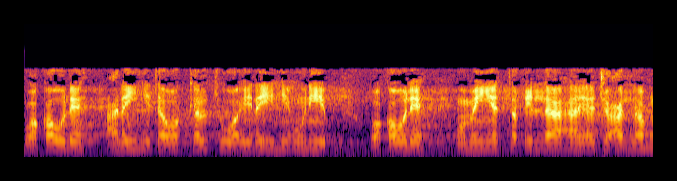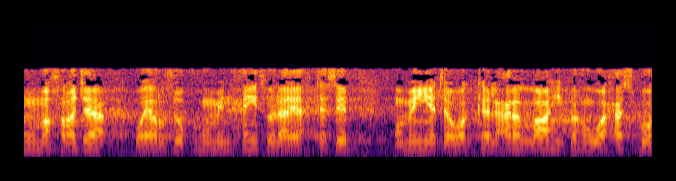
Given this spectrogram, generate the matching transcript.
وقوله عليه توكلت وإليه أنيب وقوله ومن يتق الله يجعل له مخرجا ويرزقه من حيث لا يحتسب ومن يتوكل على الله فهو حسبه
